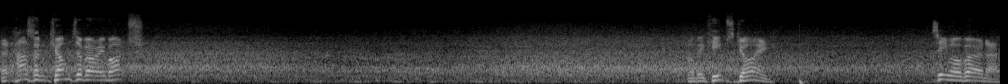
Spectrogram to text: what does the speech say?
It hasn't come to very much. He keeps going. Timo Werner.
